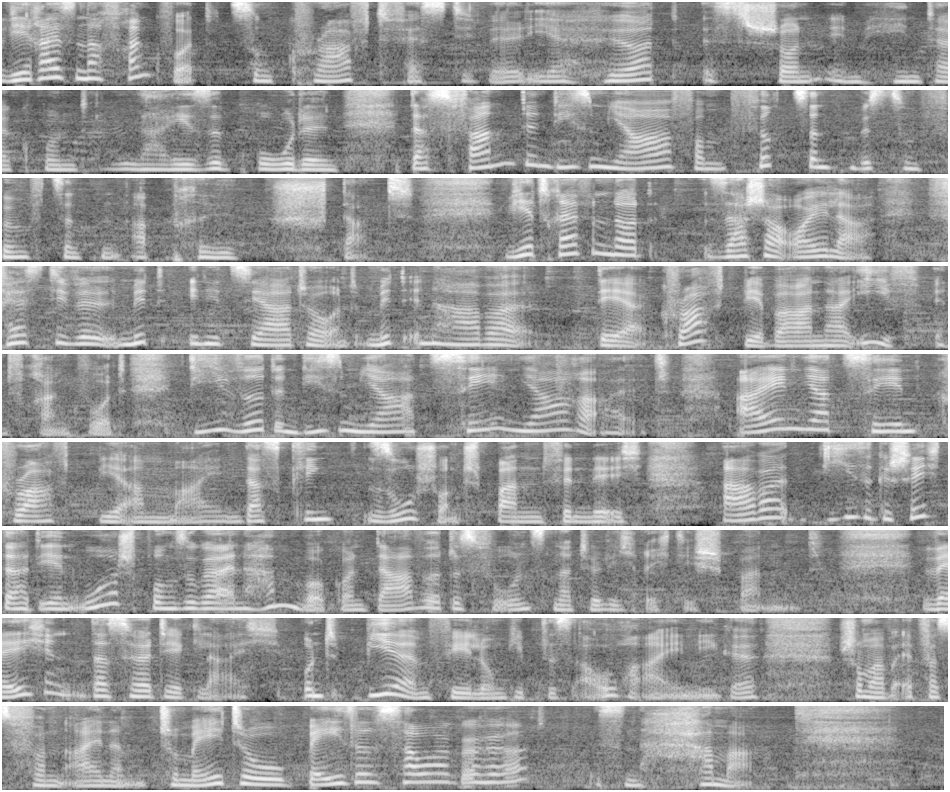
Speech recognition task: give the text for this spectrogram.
Wir reisen nach Frankfurt zum Craft Festival. Ihr hört es schon im Hintergrund leise brodeln. Das fand in diesem Jahr vom 14. bis zum 15. April statt. Wir treffen dort Sascha Euler, Festival-Mitinitiator und Mitinhaber der Craft Beer Bar Naiv in Frankfurt. Die wird in diesem Jahr zehn Jahre alt. Ein Jahrzehnt Craft Beer am Main. Das klingt so schon spannend, finde ich. Aber diese Geschichte hat ihren Ursprung sogar in Hamburg und da wird es für uns natürlich richtig spannend. Welchen, das hört ihr gleich. Und Bierempfehlungen gibt es auch einige. Schon mal etwas von einem Tomato Basil Sour gehört? Ist ein Hammer.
